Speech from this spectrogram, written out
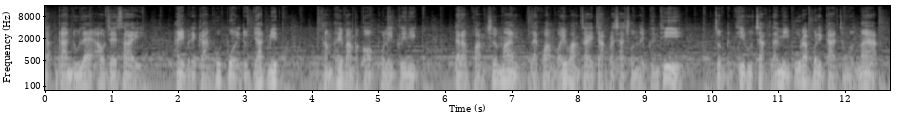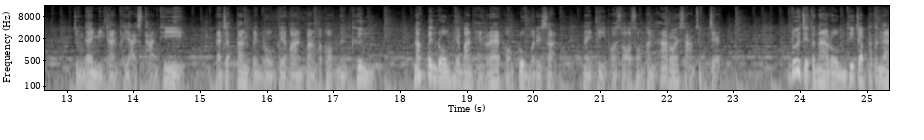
จากการดูแลเอาใจใส่ ให้บริการผู้ป่วยดุจญาติมิตรทำให้บางประกอบโพลีคลินิก ได้รับความเชื่อมั่น และความไว้วางใจจากประชาชนในพื้นที่ จนเป็นที่รู้จักและมีผู้รับบริการจำนวนมาก จึงได้มีการขยายสถานที่ และจัดตั้งเป็นโรงพยาบาลบางประกอบหนึ่งขึ้น นับเป็นโรงพยาบาลแห่งแรกของกลุ่มบริษัท ในปี พศ 2537 ด้วยเจตนารมณ์ที่จะพัฒนา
